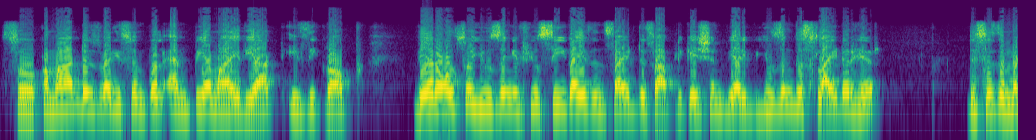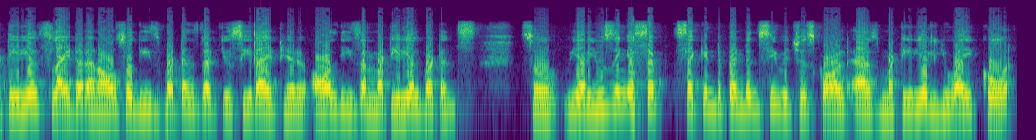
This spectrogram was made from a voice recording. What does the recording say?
So command is very simple. Npm i react easy crop. We are also using if you see guys inside this application we are using the slider here. This is the material slider and also these buttons that you see right here. All these are material buttons. So we are using a second dependency which is called as material ui core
